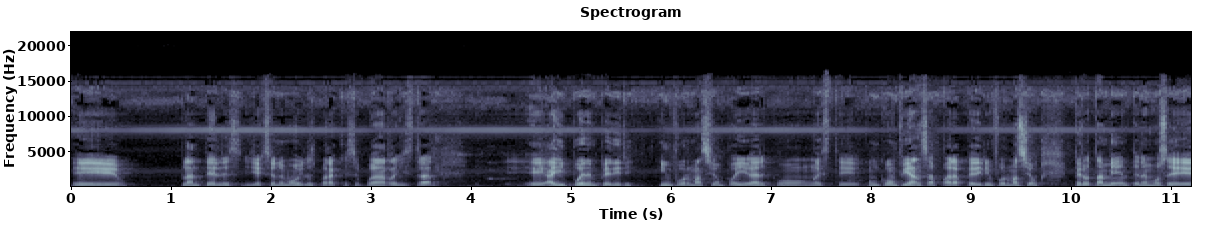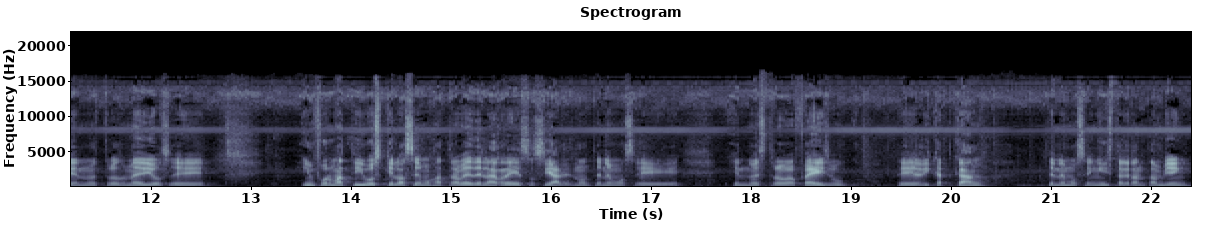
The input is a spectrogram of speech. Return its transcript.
eh, planteles y acciones móviles para que se puedan registrar. Eh, ahí pueden pedir información, puede llegar con, este, con confianza para pedir información, pero también tenemos eh, nuestros medios eh, informativos que lo hacemos a través de las redes sociales, ¿no? Tenemos eh, en nuestro Facebook de ICATCAN, tenemos en Instagram también,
